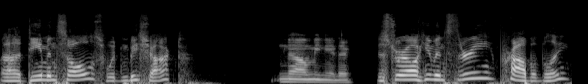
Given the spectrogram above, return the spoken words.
Uh, Demon's Souls, wouldn't be shocked. No, me neither. Destroy All Humans 3, probably.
